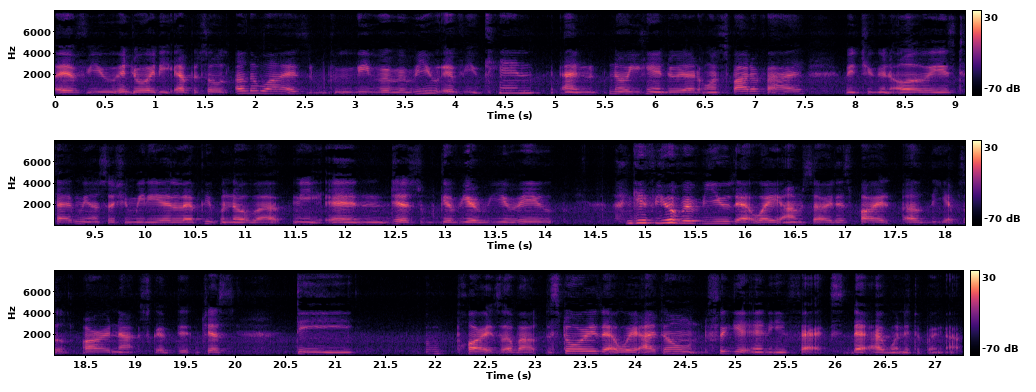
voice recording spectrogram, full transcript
If you enjoy the episodes, otherwise, leave a review if you can. I know you can't do that on Spotify, but you can always tag me on social media, let people know about me, and just give your review give you a review that way. I'm sorry, this part of the episodes are not scripted, just the parts about the story. That way, I don't forget any facts that I wanted to bring up.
